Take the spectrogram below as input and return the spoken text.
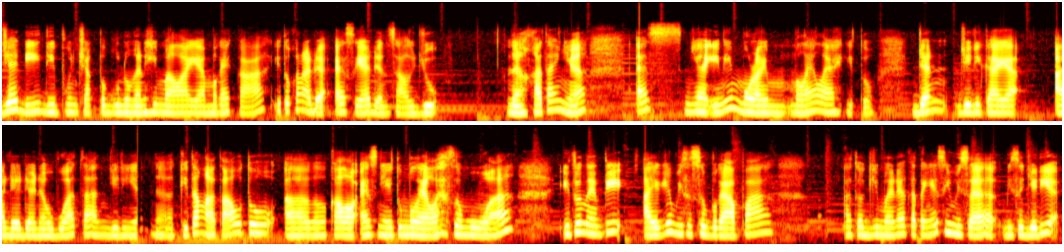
Jadi di puncak pegunungan Himalaya mereka itu kan ada es ya dan salju. Nah katanya esnya ini mulai meleleh gitu dan jadi kayak ada danau buatan jadinya. Nah kita nggak tahu tuh uh, kalau esnya itu meleleh semua itu nanti airnya bisa seberapa atau gimana. Katanya sih bisa bisa jadi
